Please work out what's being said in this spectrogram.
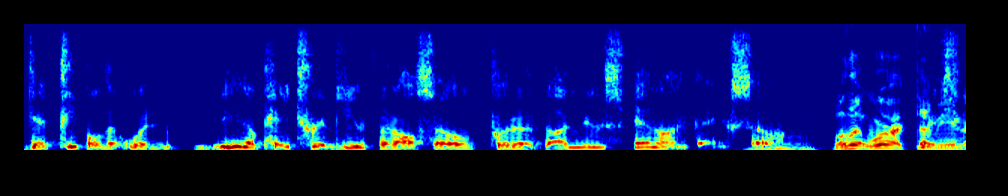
get people that would you know pay tribute, but also put a, a new spin on things. So Well, it worked. I mean,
